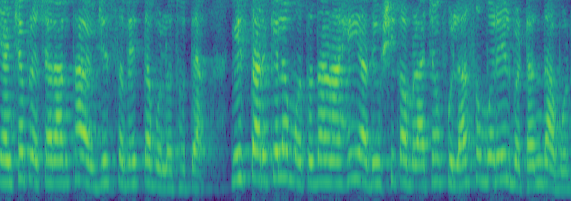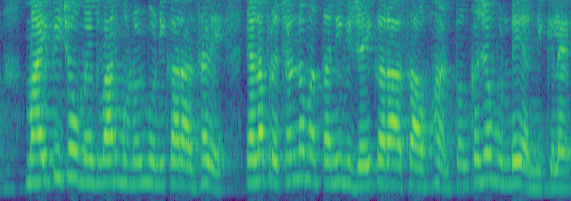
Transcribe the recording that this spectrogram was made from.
यांच्या प्रचारार्थ आयोजित सभेत त्या बोलत होत्या. वीस तारखेला मतदान आहे या दिवशी कमळाच्या फुलासमोरील बटन दाबून माहितीच्या उमेदवार म्हणून मोनिका राजळे याला प्रचंड मतांनी विजयी करा असं आव्हान पंकजा मुंडे यांनी केलंय.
